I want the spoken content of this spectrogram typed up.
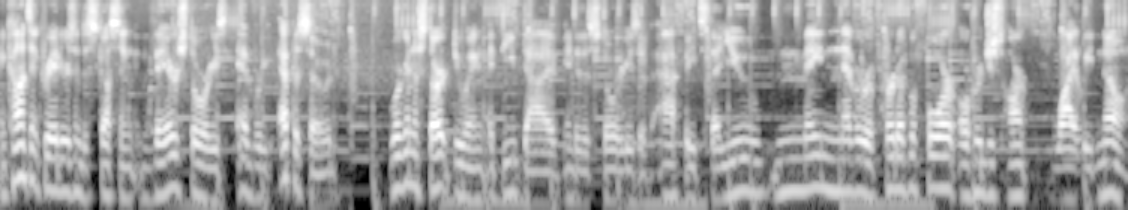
and content creators and discussing their stories every episode, we're going to start doing a deep dive into the stories of athletes that you may never have heard of before or who just aren't widely known,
